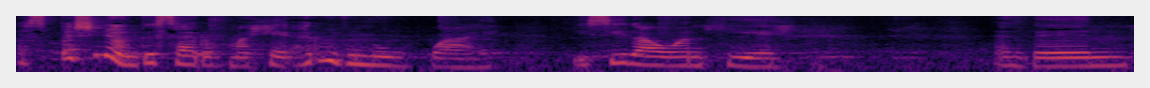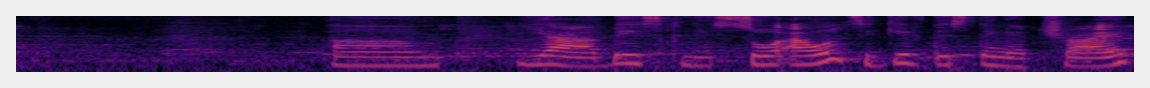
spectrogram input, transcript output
especially on this side of my hair. I don't even know why. You see that one here? And then um yeah basically. So i want to give this thing a try.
